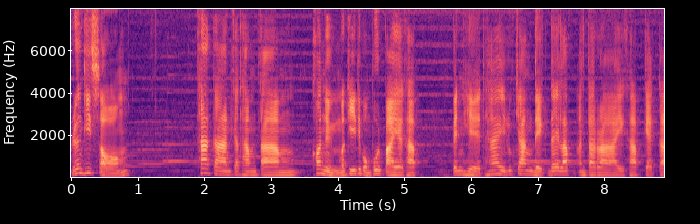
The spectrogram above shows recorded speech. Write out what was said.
เรื่องที่ 2 ถ้าการกระทำตามข้อ 1 เมื่อกี้ที่ผมพูดไปครับ เป็นเหตุให้ลูกจ้างเด็กได้รับอันตรายครับแก่ก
